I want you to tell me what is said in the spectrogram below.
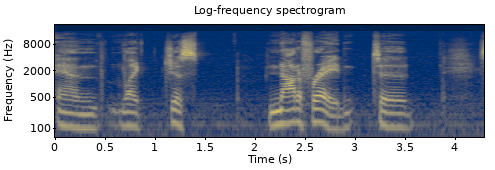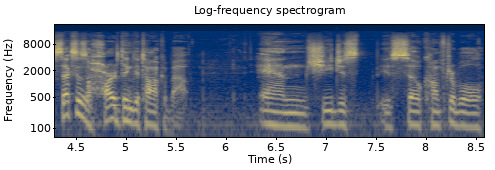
and like just not afraid to. Sex is a hard thing to talk about. And she just is so comfortable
